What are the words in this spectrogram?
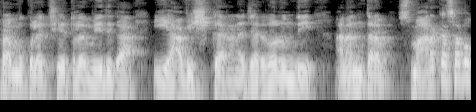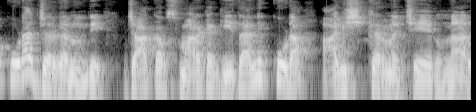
ప్రముఖుల చేతుల మీదుగా ఈ ఆవిష్కరణ జరగనుంది. అనంతరం స్మారక సభ కూడా జరగనుంది. జాకబ్ స్మారక గీతాన్ని కూడా ఆవిష్కరణ చేయనున్నారు.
